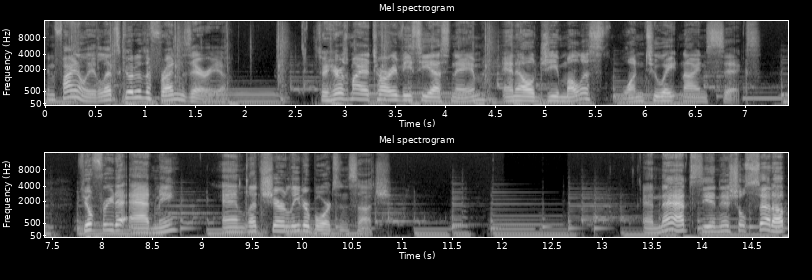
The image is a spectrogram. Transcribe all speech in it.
And finally, let's go to the friends area. So here's my Atari VCS name, NLG Mullis 12896. Feel free to add me, and let's share leaderboards and such. And that's the initial setup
